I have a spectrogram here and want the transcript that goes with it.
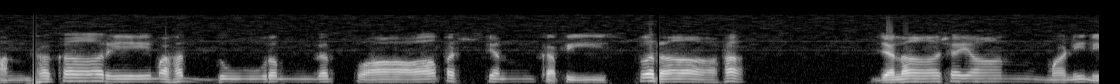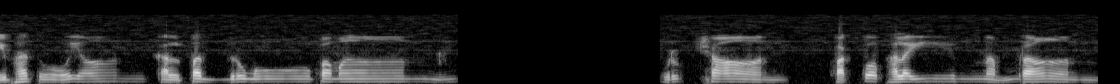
अन्धकारे महद्दूरम् गत्वा पश्यन् जलाशयान् मणिनिभतोयान् कल्पद्रुमोपमान्। वृक्षान् पक्वफलैर्नम्रान्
